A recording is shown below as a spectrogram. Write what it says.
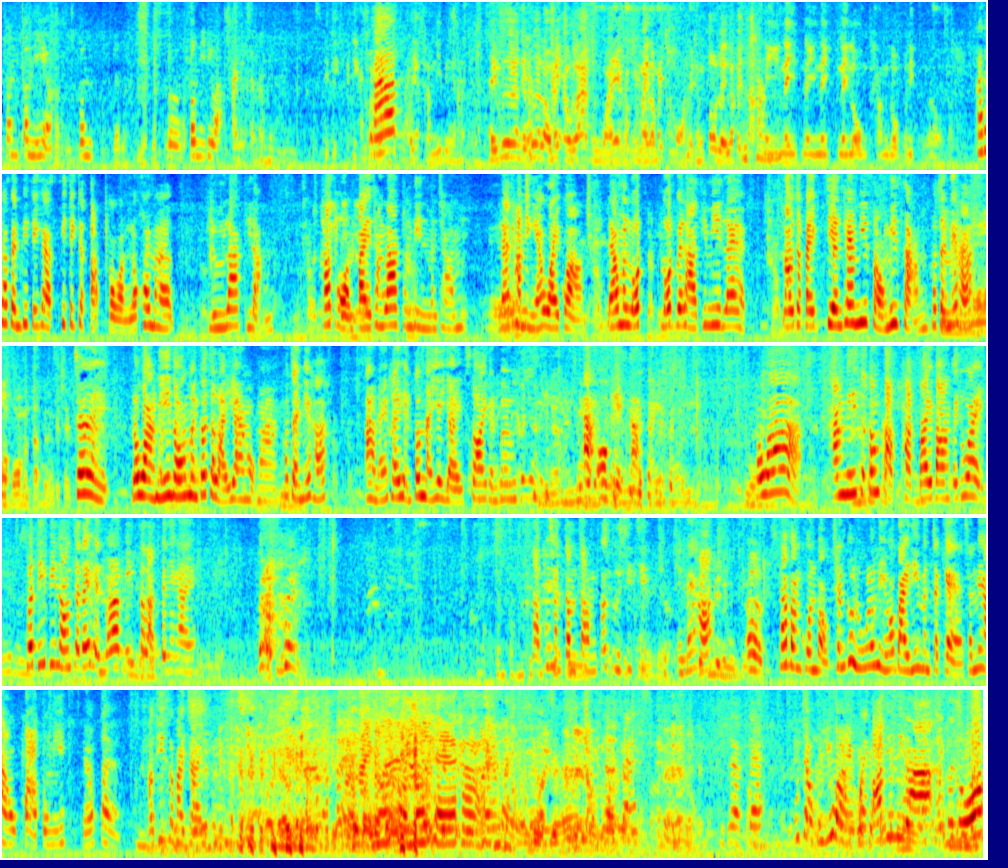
ต้นต้นนี้เหรอต้นเออต้นนี้ดีกว่าพี่ติ๊กพี่ติ๊กขอคอรันุญาบตขออนุญาตถามนิดนึงนะครับในเมื่อในเมื่อเราไม่เอารากมันไว้อะครับทำไมเราไม่ถอนไปทั้งต้นเลยแล้วไปตัดในในในในในโรงทำโรงผลิตของเราครับ ก็ถ้าเป็นพี่ติ๊กอะพี่ติ๊กจะตัดก่อนแล้วค่อยมารื้อรากทีหลังครับถ้าถอนไปทั้งรากทั้งดินมันช้ และทำอย่างเงี้ยไวกว่าแล้วมันลดลดเวลาที่มีดแรก ครับเราจะไปเจียนแค่มีดสองมีดสามเข้าใจไหมคะ อ๋อเพราะว่ามันตัดไปมันก็ใช้ใช่ ระหว่างนี้น้องมันก็จะไหลยางออกมา เข้าใจไหมคะอ่าไหนใครเห็นต้นไหนใหญ่ ๆ ซอยกันเบิ้งอะโอเคอะเพราะว่าครั้งนี้จะต้องตัดผักใบบางไปด้วย เพื่อที่พี่น้องจะได้เห็นว่ามิกซ์สลัดเป็นยังไง ตัดให้มันจำๆก็คือชิดๆเห็นไหมคะ เออ ถ้าบางคนบอก ฉันก็รู้แล้วนี่ว่าใบนี้มันจะแก่ ฉันไม่เอาปาดตรงนี้ แล้วแต่ เอาที่สบายใจสนโอเคค่ะ แล้วแต่แล้วแต่ผู้เจ้าก็ยั่วไข่ตัดอยู่นี่ล่ะสนุก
